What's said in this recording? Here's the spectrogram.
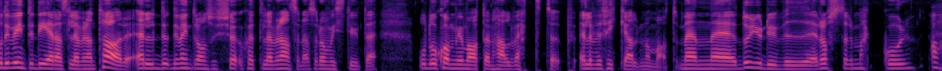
Och det var inte deras leverantör, eller det var inte de som skötte leveranserna så de visste ju inte. Och då kom ju maten halv ett typ, eller vi fick ju aldrig någon mat. Men eh, då gjorde vi rostade mackor. Oh.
